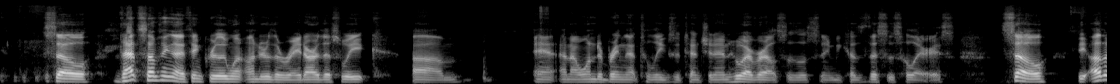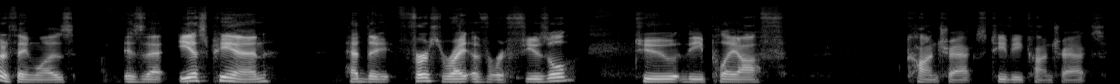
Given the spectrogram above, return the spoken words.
so that's something that I think really went under the radar this week. Um, and, and I wanted to bring that to league's attention and whoever else is listening because this is hilarious. So the other thing was is that ESPN had the first right of refusal to the playoff contracts, TV contracts.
